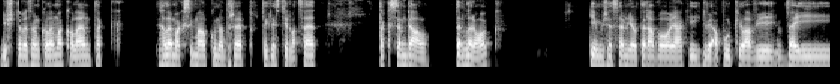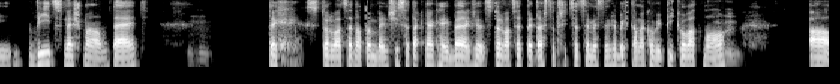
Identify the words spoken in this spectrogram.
když to vezmeme kolem a kolem, tak hele, maximálku na dřep, těch 220, tak jsem dal tenhle rok, tím, že jsem měl teda o nějakých 2,5 kila vy, vej, víc, než mám teď, Mhm. těch 120 na tom benchi se tak nějak hejbe, takže 125 až 130 si myslím, že bych tam jako vypíkovat mohl. Mhm. A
